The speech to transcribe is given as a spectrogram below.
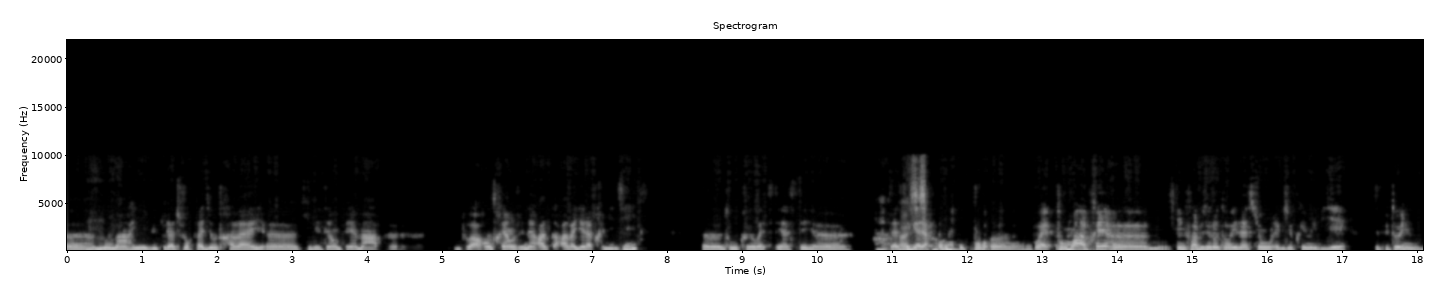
Euh, Mmh Mon mari, vu qu'il a toujours pas dit au travail euh, qu'il était en PMA, euh, il doit rentrer en général travailler l'après-midi. Euh, donc euh, ouais, c'était assez, euh, c'était Ah, assez galère. Pour, pour, euh, ouais, pour moi après, euh, une fois que j'ai l'autorisation et que j'ai pris mes billets, c'est plutôt une,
